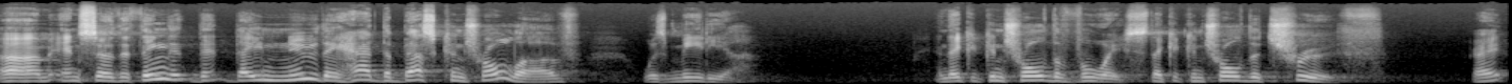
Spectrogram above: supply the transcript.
Um, and so the thing that, that they knew they had the best control of was media. And they could control the voice, they could control the truth, right?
